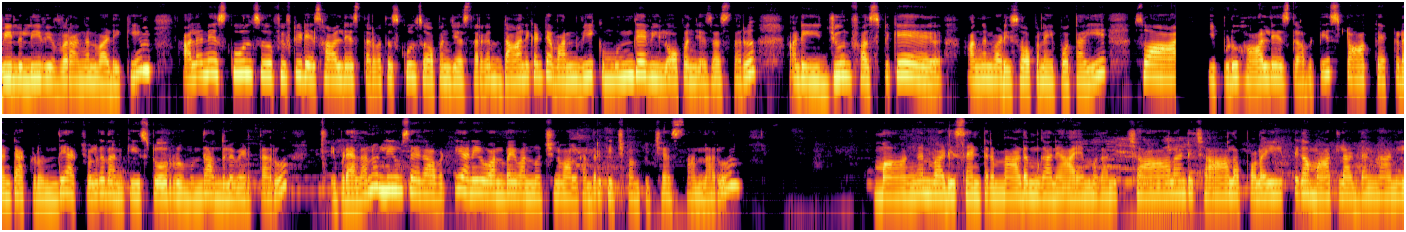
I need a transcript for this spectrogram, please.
వీళ్ళు లీవ్ ఇవ్వరు అంగన్వాడీకి. అలానే స్కూల్స్ ఫిఫ్టీ డేస్ హాలిడేస్ తర్వాత స్కూల్స్ ఓపెన్ చేస్తారు కదా. దానికంటే వన్ వీక్ ముందే వీళ్ళు ఓపెన్ చేసేస్తారు. అంటే ఈ జూన్ ఫస్ట్కే అంగన్వాడీస్ ఓపెన్ అయిపోతాయి. సో ఆ ఇప్పుడు హాలిడేస్ కాబట్టి స్టాక్ ఎక్కడంటే అక్కడ ఉంది యాక్చువల్గా దానికి స్టోర్ రూమ్ ఉంది అందులో పెడతారు. ఇప్పుడు ఎలానో లీవ్సే కాబట్టి అని వన్ బై వన్ వచ్చిన వాళ్ళకందరికి ఇచ్చి పంపించేస్తా అన్నారు. మా అంగన్వాడీ సెంటర్ మేడం కానీ ఆయమ్మ కానీ చాలా అంటే చాలా పొలైట్గా మాట్లాడడం కానీ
